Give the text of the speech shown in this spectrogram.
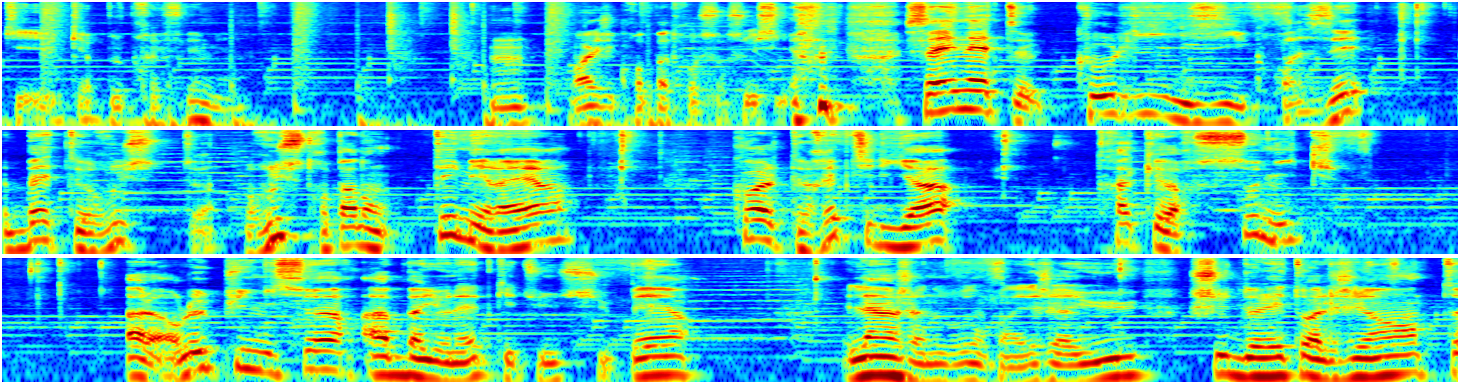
qui est, qui à peu près fait, mais... Hmm, ouais, j'y crois pas trop sur celui-ci. Sainet Colisi croisé, Bête Rustre, Rustre pardon, Téméraire, Colt Reptilia, Tracker Sonic, alors le Punisseur à baïonnette qui est une super, Linge à nouveau, donc on a déjà eu, Chute de l'étoile géante,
